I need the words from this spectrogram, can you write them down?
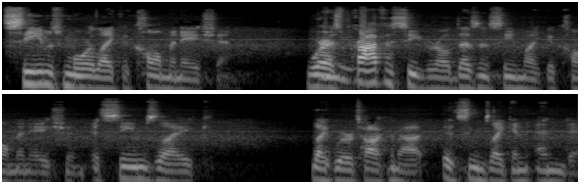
seems more like a culmination whereas Mhm. prophecy girl doesn't seem like a culmination it seems like like we were talking about it seems like an ending.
